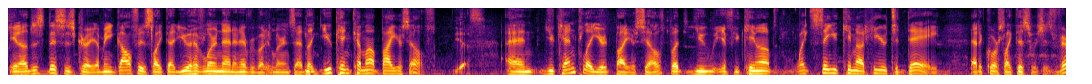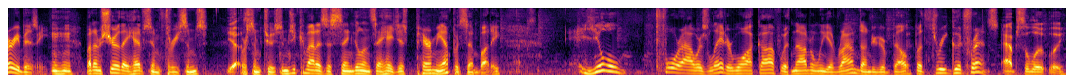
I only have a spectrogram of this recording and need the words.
You know this this is great. I mean, golf is like that. You have learned that, and everybody learns that. Like you can come out by yourself, yes. and you can play your by yourself. But you, if you came out, like say you came out here today at a course like this, which is very busy, mm-hmm. but I'm sure they have some threesomes Yes. or some twosomes. You come out as a single and say, "Hey, just pair me up with somebody." Absolutely. You'll four hours later walk off with not only a round under your belt, but three good friends. Absolutely.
